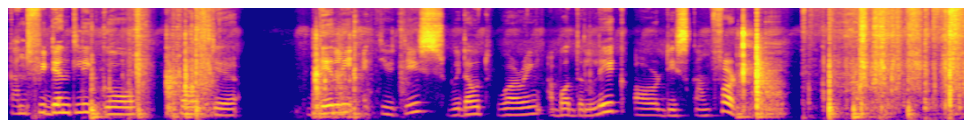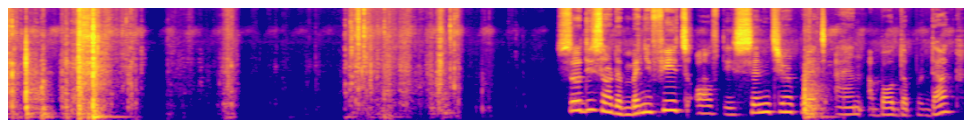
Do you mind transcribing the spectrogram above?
confidently go about their daily activities without worrying about the leak or discomfort. So these are the benefits of the sanitary pads and about the product.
